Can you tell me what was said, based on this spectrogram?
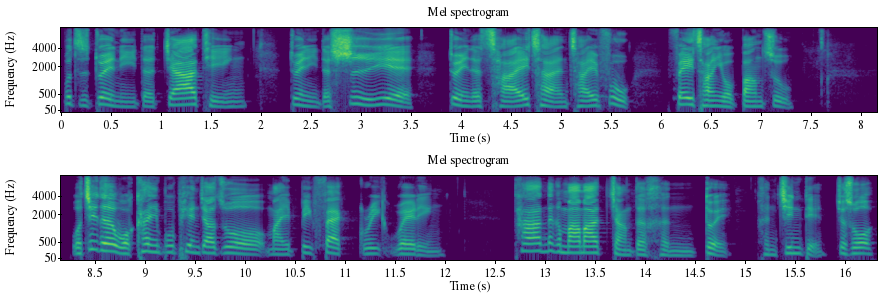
不只对你的家庭、对你的事业、对你的财产、财富非常有帮助。我记得我看一部片叫做《My Big Fat Greek Wedding》，他那个妈妈讲的很对，很经典，就说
